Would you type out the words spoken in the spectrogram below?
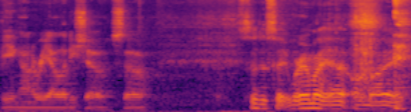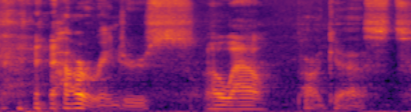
being on a reality show. So So to say, where am I at on my Power Rangers Oh wow. podcast?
